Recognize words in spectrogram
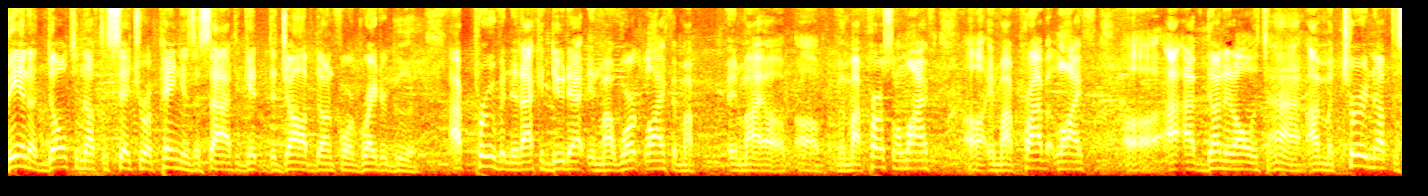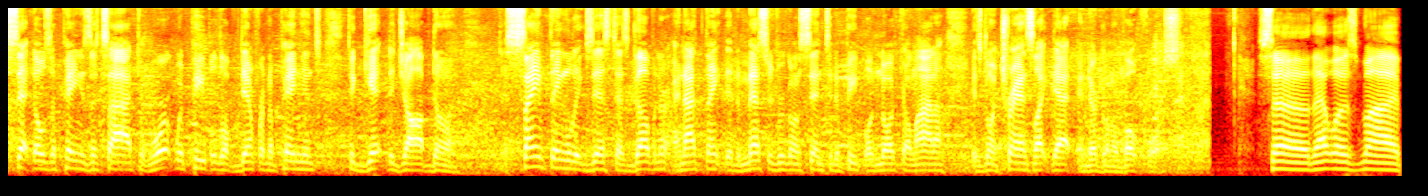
being adult enough to set your opinions aside to get the job done for a greater good. I've proven that I can do that in my work life, in my in my uh, uh, in my personal life, uh, in my private life. Uh, I, I've done it all the time. I'm mature enough to set those opinions aside, to work with people of different opinions to get the job done. The same thing will exist as governor, and I think that the message we're going to send to the people of North Carolina is going to translate that, and they're going to vote for us. So that was my.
